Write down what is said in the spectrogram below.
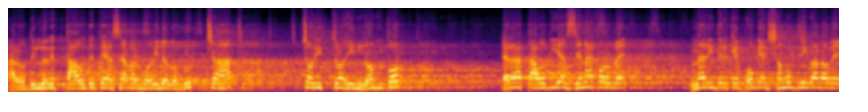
আর ওদের লগে তাও দিতে আছে আবার মহিলা লুচ্চা, চরিত্রহীন লম্পট। এরা তাও দিয়ে জেনা করবে, নারীদেরকে ভোগের সামগ্রী বানাবে।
